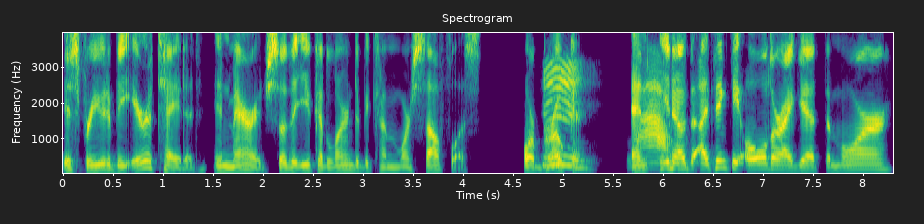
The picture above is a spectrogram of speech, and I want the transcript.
is for you to be irritated in marriage so that you could learn to become more selfless or broken. Mm, wow. And, you know, I think the older I get, the more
